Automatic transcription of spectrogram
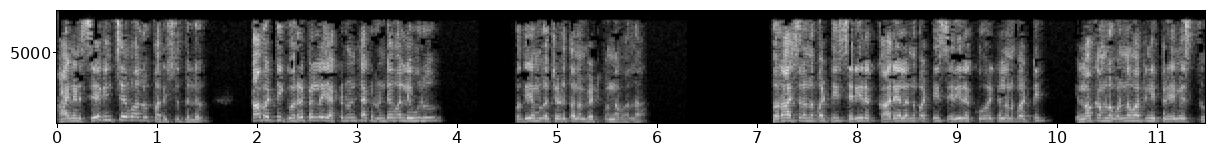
ఆయనను సేవించే వాళ్ళు పరిశుద్ధులు. కాబట్టి గొర్రెపిల్ల ఎక్కడుంటే అక్కడ ఉండే వాళ్ళు ఎవరు? హృదయంలో చెడుతనం పెట్టుకున్న వల్ల దురాశలను బట్టి శరీర కార్యాలను బట్టి శరీర కోరికలను బట్టి ఈ లోకంలో ఉన్న వాటిని ప్రేమిస్తూ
